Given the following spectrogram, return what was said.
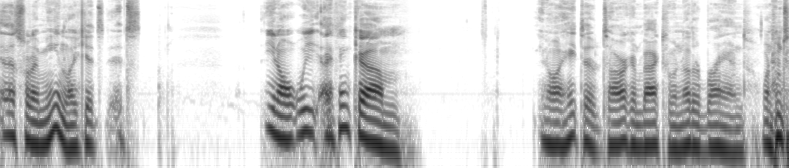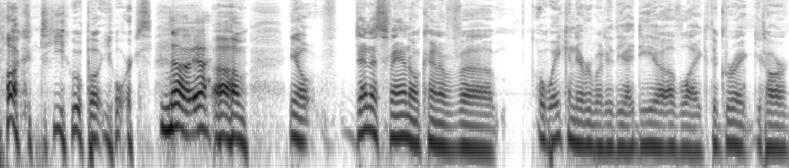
that's what i mean like it's it's you know we i think um you know, I hate to, harken back to another brand when I'm talking to you about yours. No, yeah. Um, you know, Dennis Fano kind of uh, awakened everybody the idea of like the great guitar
